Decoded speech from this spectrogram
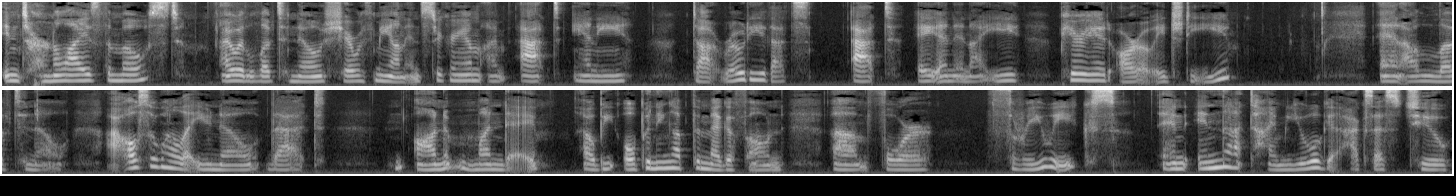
internalize the most? I would love to know. Share with me on Instagram. I'm at Annie.Rohde. That's at A N N I E period R O H D E. And I would love to know. I also want to let you know that on Monday, I'll be opening up the megaphone um, for three weeks. And in that time, you will get access to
